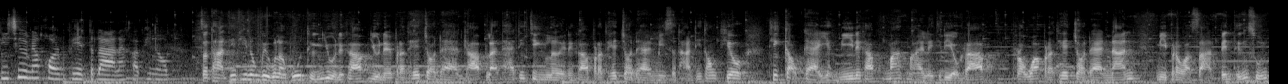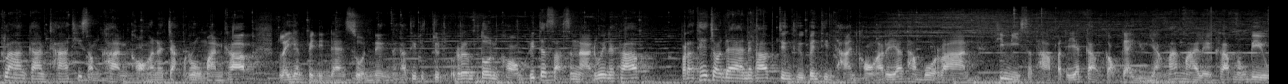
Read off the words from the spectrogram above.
ที่ชื่อนครเพตรานะคะพี่น็อปสถานที่ที่น้องบิวกำลังพูดถึงอยู่นะครับอยู่ในประเทศจอร์แดนครับและแท้ที่จริงเลยนะครับประเทศจอร์แดนมีสถานที่ท่องเที่ยวที่เก่าแก่อย่างนี้นะครับมากมายเลยทีเดียวครับ เพราะว่าประเทศจอร์แดนนั้น มีประวัติศาสตร์เป็นถึงศูนย์กลางการค้าที่สำคัญของอาณาจักรโรมันครับและยังเป็นดินแดนส่วนหนึ่งนะครับที่เป็นจุดเริ่มต้นของคริสตศาสนาด้วยนะครับ ประเทศจอร์แดนนะครับจึงถือเป็นถิ่นฐานของอารยธรรมโบราณ ที่มีสถาปัตยกรรมเก่าแก่อยู่อย่างมากมายเลยครับน้องบิว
